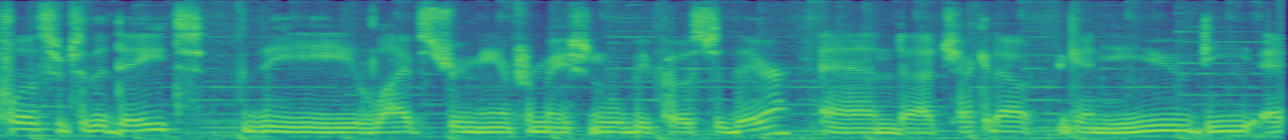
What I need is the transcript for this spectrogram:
Closer to the date, the live streaming information will be posted there, and uh, check it out again, udallas.edu.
